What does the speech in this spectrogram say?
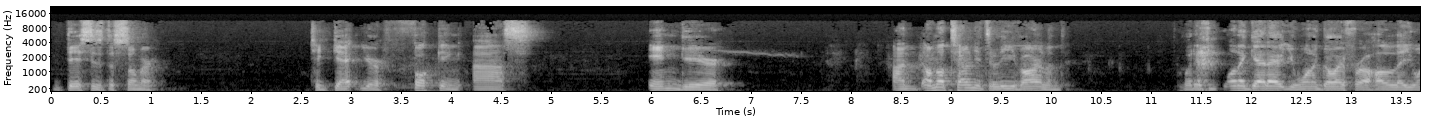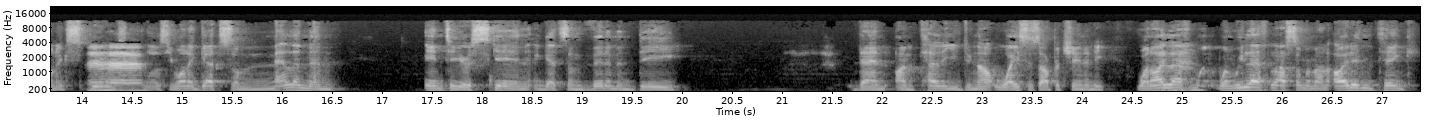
this is the summer to get your fucking ass in gear. And I'm not telling you to leave Ireland, but if you want to get out, you want to go out for a holiday, you want to experience uh-huh. something else, you want to get some melanin into your skin and get some vitamin D, then I'm telling you, do not waste this opportunity. When I left, mm-hmm. when, when we left last summer, man, I didn't think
